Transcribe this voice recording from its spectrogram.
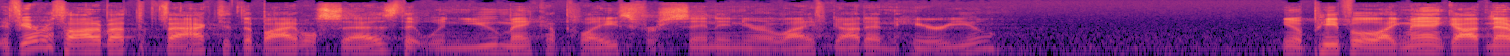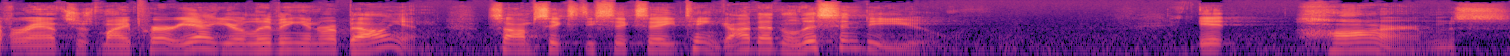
Have you ever thought about the fact that the Bible says that when you make a place for sin in your life, God doesn't hear you? You know, people are like, man, God never answers my prayer. Yeah, you're living in rebellion. Psalm 66, 18. God doesn't listen to you. It harms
